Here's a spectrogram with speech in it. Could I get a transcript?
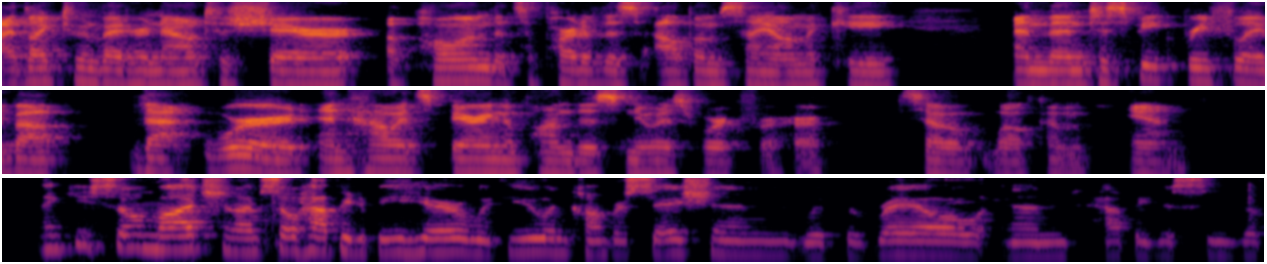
I'd like to invite her now to share a poem that's a part of this album, Sciamachy, and then to speak briefly about that word and how it's bearing upon this newest work for her. So welcome, Anne. Thank you so much. And I'm so happy to be here with you in conversation with the rail and happy to see the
